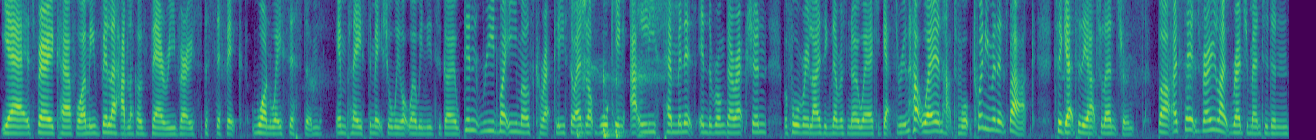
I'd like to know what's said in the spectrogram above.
Yeah, it's very careful. I mean, Villa had like a very, very specific one way system in place to make sure we got where we need to go. Didn't read my emails correctly, so I ended up walking at least 10 minutes in the wrong direction before realizing there was no way I could get through that way and had to walk 20 minutes back to get to the actual entrance. But I'd say it's very like regimented and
